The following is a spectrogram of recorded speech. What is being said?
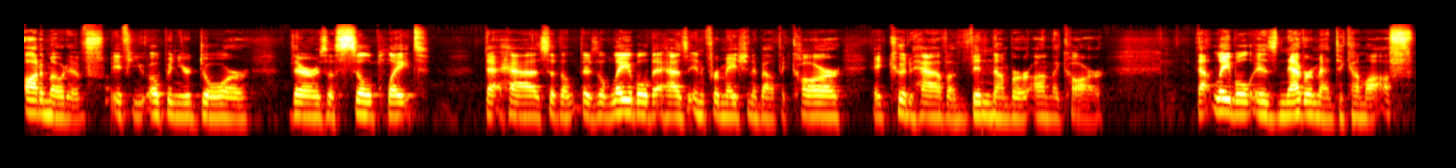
Automotive. If you open your door, there's a sill plate that has so the, there's a label that has information about the car. It could have a VIN number on the car. That label is never meant to come off.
